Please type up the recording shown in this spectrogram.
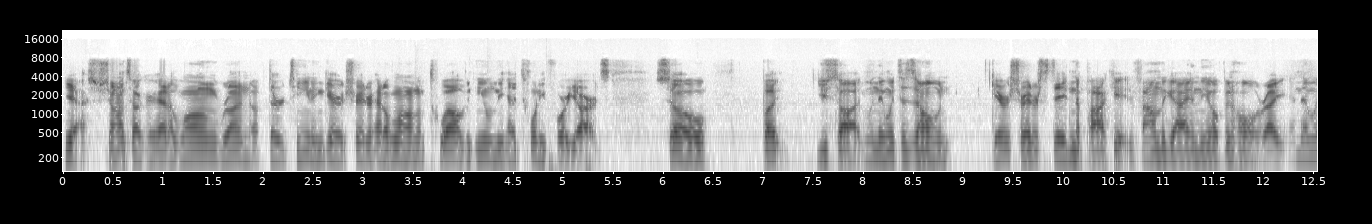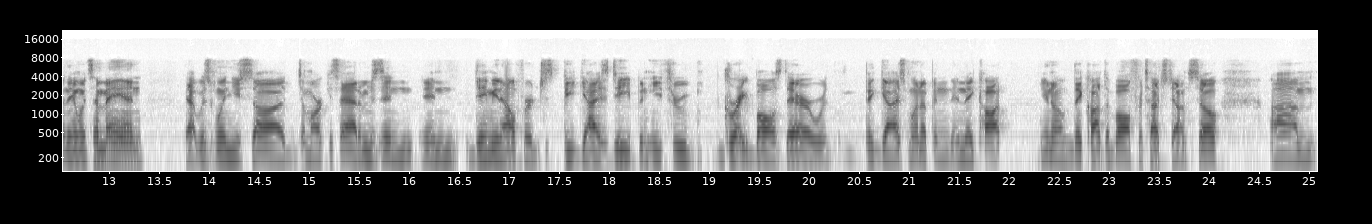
Yeah, Sean Tucker had a long run of 13, and Garrett Shrader had a long of 12, and he only had 24 yards. So, but you saw it when they went to zone. Garrett Shrader stayed in the pocket and found the guy in the open hole, right? And then when they went to man, that was when you saw D'Marcus Adams and, and Damien Alford just beat guys deep, and he threw great balls there where big guys went up and, and they caught, you know, they caught the ball for touchdowns. So, um,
